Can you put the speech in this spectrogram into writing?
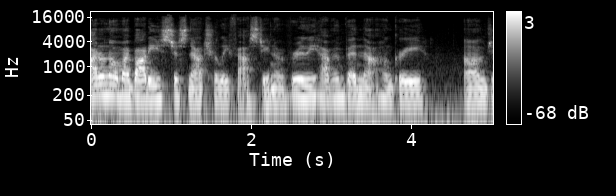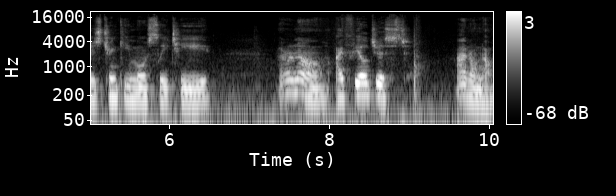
I don't know, my body's just naturally fasting. I really haven't been that hungry. Um, just drinking mostly tea. I don't know. I feel just, I don't know.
